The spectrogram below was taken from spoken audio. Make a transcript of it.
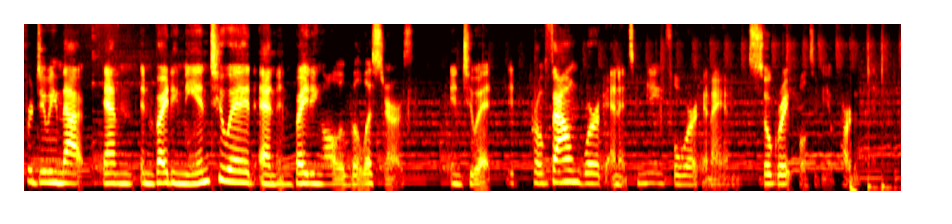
for doing that and inviting me into it and inviting all of the listeners into it. It's profound work and it's meaningful work, and I am so grateful to be a part of it.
